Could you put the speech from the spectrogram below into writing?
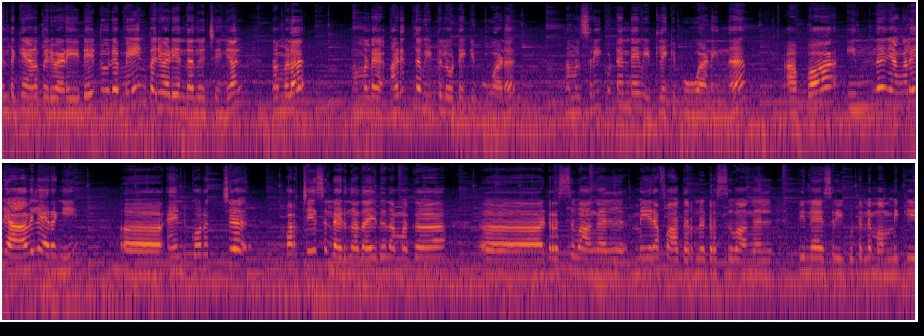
എന്തൊക്കെയാണ് പരിപാടി? ഡേ ടുവിന്റെ മെയിൻ പരിപാടി എന്താണെന്ന് വെച്ച് കഴിഞ്ഞാൽ നമ്മൾ നമ്മുടെ അടുത്ത വീട്ടിലോട്ടേക്ക് പോവാണ്. നമ്മൾ ശ്രീകുട്ടന്റെ വീട്ടിലേക്ക് പോവാണ് ഇന്ന്. അപ്പോൾ ഇന്ന് ഞങ്ങൾ രാവിലെ ഇറങ്ങി ആൻഡ് കുറച്ച് പർച്ചേസ് ഉണ്ടായിരുന്നു. അതായത് നമുക്ക് ഡ്രസ്സ് വാങ്ങൽ മേര ഫാദറിന് ഡ്രസ്സ് വാങ്ങൽ പിന്നെ ശ്രീകുട്ടന്റെ മമ്മിക്ക്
